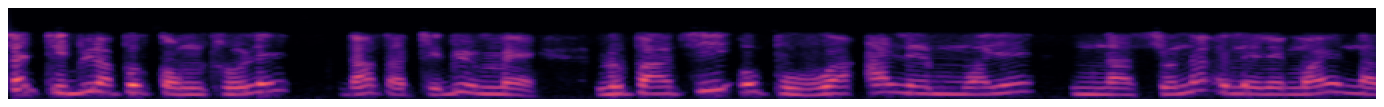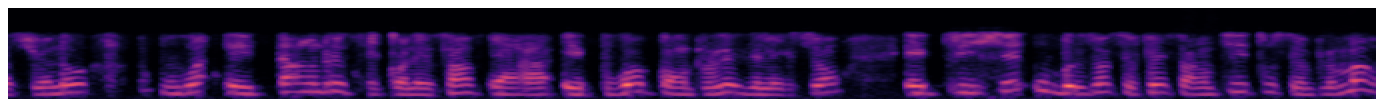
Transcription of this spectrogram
cette tribu-là peut contrôler dans sa tribu, mais le parti au pouvoir a les moyens nationaux, les, moyens nationaux pour pouvoir étendre ses connaissances et, et, pouvoir contrôler les élections et tricher où besoin se fait sentir tout simplement.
